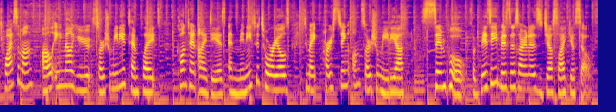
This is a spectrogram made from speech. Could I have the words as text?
Twice a month, I'll email you social media templates, content ideas, and mini tutorials to make posting on social media simple for busy business owners just like yourself.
